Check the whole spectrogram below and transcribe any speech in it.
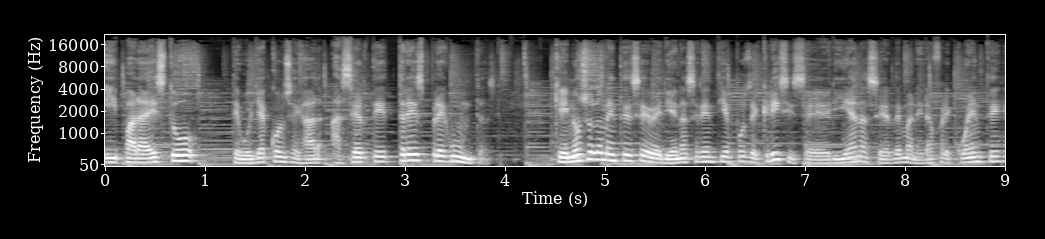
Y para esto te voy a aconsejar hacerte tres preguntas que no solamente se deberían hacer en tiempos de crisis, se deberían hacer de manera frecuente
